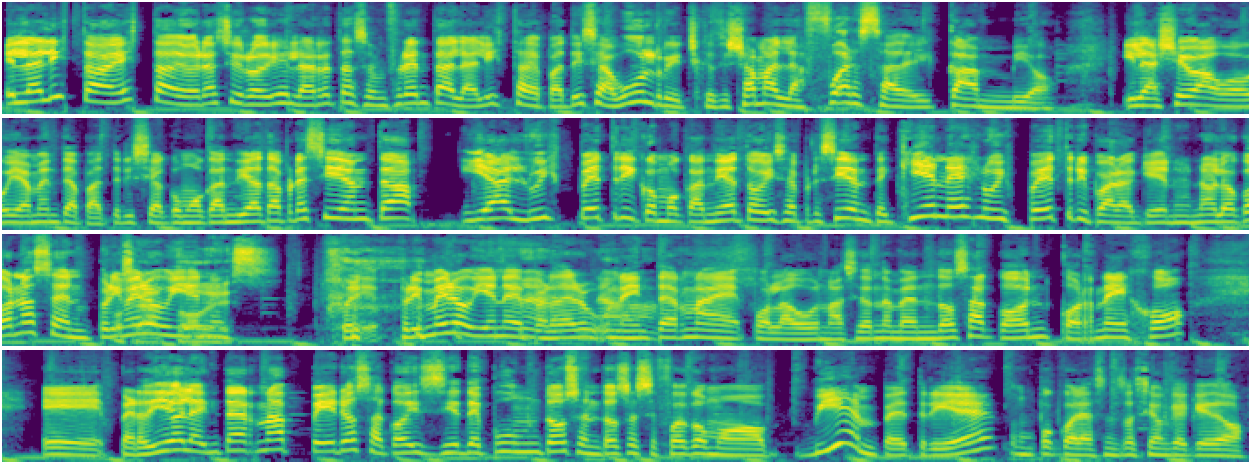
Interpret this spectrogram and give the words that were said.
en la lista esta de Horacio Rodríguez Larreta se enfrenta a la lista de Patricia Bullrich, que se llama La Fuerza del Cambio. Y la lleva obviamente a Patricia como candidata a presidenta y a Luis Petri como candidato a vicepresidente. ¿Quién es Luis Petri para quienes no lo conocen? Primero O sea, viene... Primero viene de perder No. una interna por la gobernación de Mendoza con Cornejo. Eh, perdió la interna, pero sacó 17 puntos, entonces se fue como bien Petri, ¿eh? Un poco la sensación que quedó.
